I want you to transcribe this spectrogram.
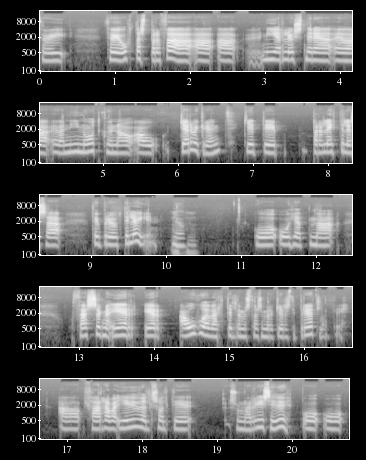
þau, þau óttast bara það að, að nýjar lausnir eða, eða, eða ný nótkun á, á gerfigrind geti bara leitt til þess að þau brjóti lögin. Já, og, og hérna og þess vegna er, er áhugavert til dæmis það sem er að gerast í Breitlandi að þar hafa yfirvöld svolítið svona risið upp og, og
